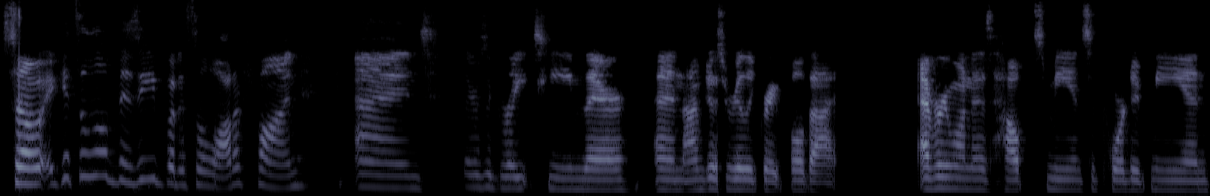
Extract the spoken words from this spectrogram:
So it gets a little busy, but it's a lot of fun. And there's a great team there. And I'm just really grateful that everyone has helped me and supported me. And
